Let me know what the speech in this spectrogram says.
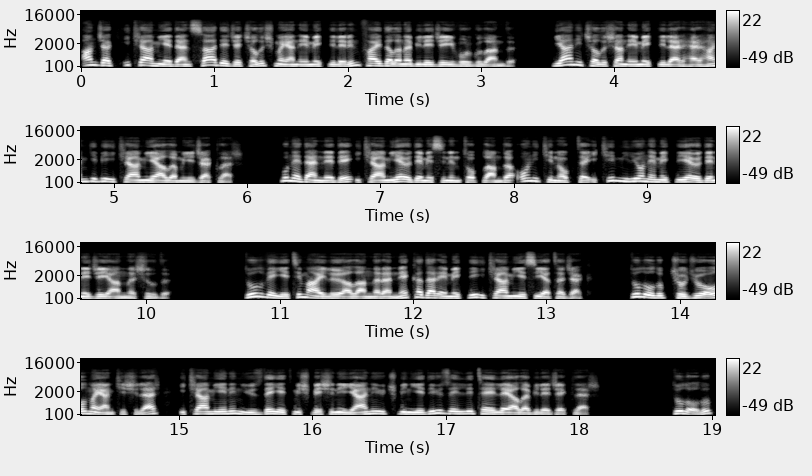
Ancak ikramiyeden sadece çalışmayan emeklilerin faydalanabileceği vurgulandı. Yani çalışan emekliler herhangi bir ikramiye alamayacaklar. Bu nedenle de ikramiye ödemesinin toplamda 12.2 milyon emekliye ödeneceği anlaşıldı. Dul ve yetim aylığı alanlara ne kadar emekli ikramiyesi yatacak? Dul olup çocuğu olmayan kişiler, ikramiyenin %75'ini yani 3750 TL alabilecekler. Dul olup,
